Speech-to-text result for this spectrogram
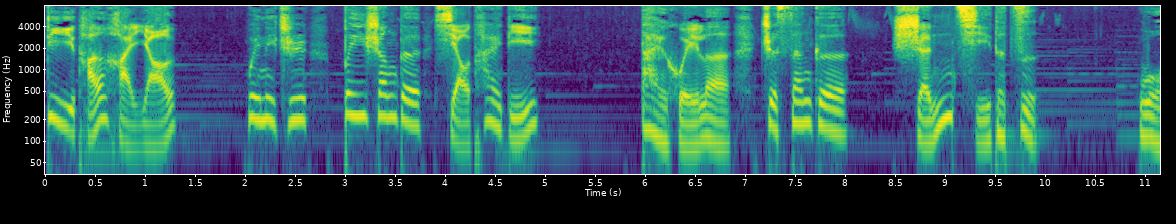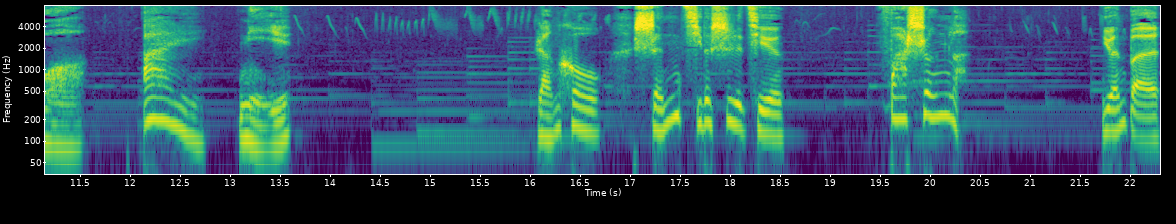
地毯海洋，为那只悲伤的小泰迪带回了这三个。神奇的字，我爱你。然后，神奇的事情发生了。原本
